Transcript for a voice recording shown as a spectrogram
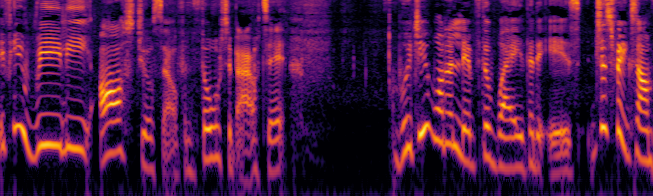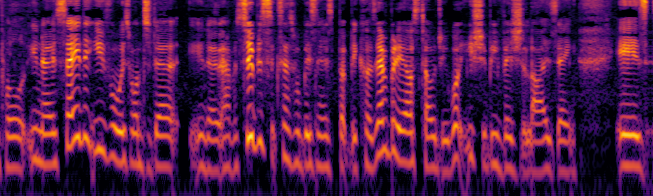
If you really asked yourself and thought about it, would you want to live the way that it is just for example you know say that you've always wanted to you know have a super successful business but because everybody else told you what you should be visualizing is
